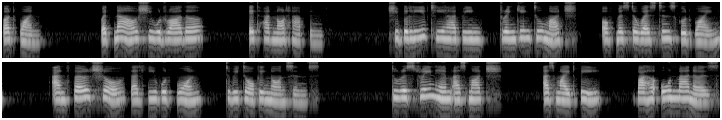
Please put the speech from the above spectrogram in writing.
but one. But now she would rather it had not happened. She believed he had been drinking too much of Mr. Weston's good wine, and felt sure that he would want to be talking nonsense. To restrain him as much as might be by her own manners,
